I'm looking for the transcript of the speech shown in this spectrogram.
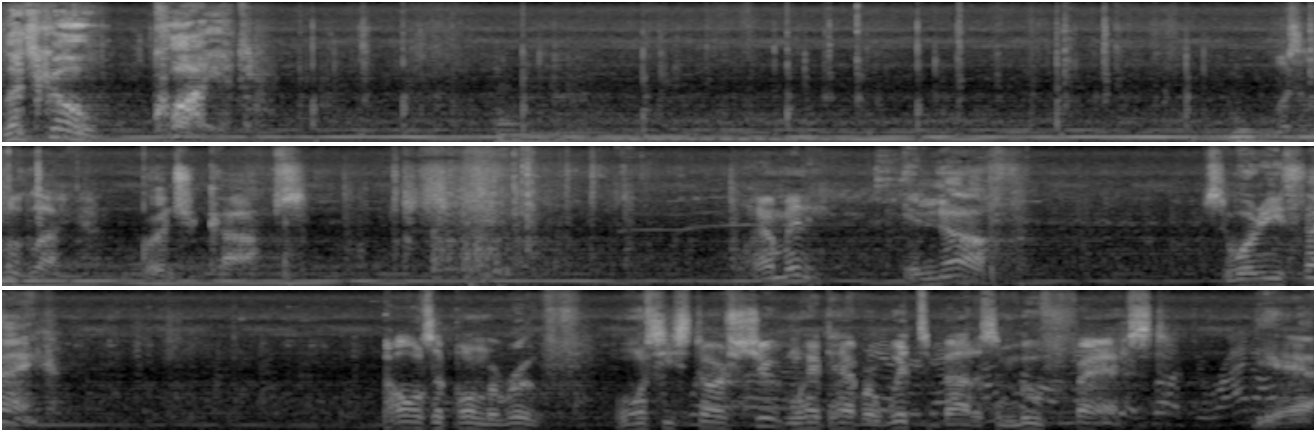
Let's go. Quiet. What's it look like? Bunch of cops. How many? Enough. So what do you think? Paul's up on the roof. Once he starts shooting, we have to have our wits about us and move fast. Yeah,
